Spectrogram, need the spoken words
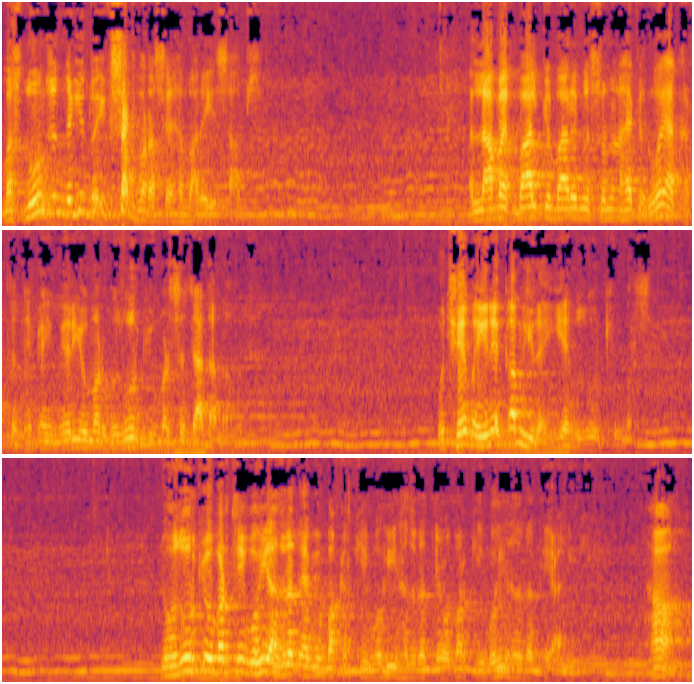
مصنون زندگی تو اکسٹھ برس ہے ہمارے حساب سے۔ علامہ اقبال کے بارے میں سنا ہے کہ رویا کرتے تھے کہیں میری عمر حضور کی عمر سے زیادہ نہ ہو جائے۔ وہ چھ مہینے کم ہی رہی ہے حضور کی عمر سے۔ جو حضور کی عمر تھی وہی حضرت ابو بکر کی، وہی حضرت عمر کی، وہی حضرت علی کی۔ ہاں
